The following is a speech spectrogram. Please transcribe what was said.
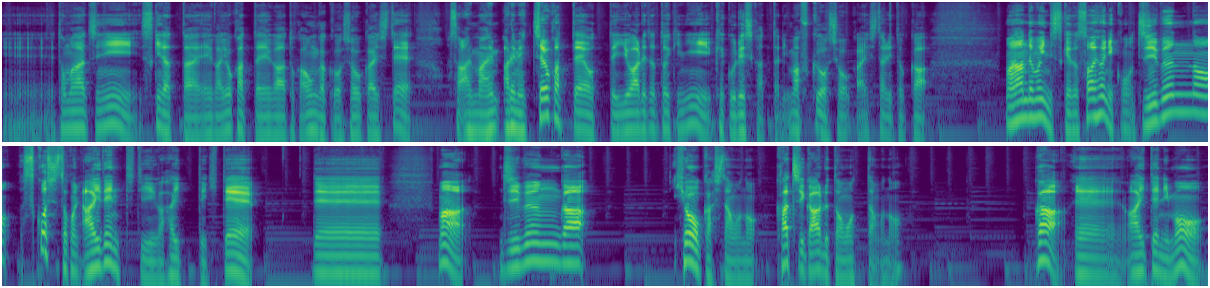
えー、友達に好きだった映画、良かった映画とか音楽を紹介して、あれあれめっちゃ良かったよって言われた時に結構嬉しかったり、まあ服を紹介したりとか、まあ何でもいいんですけど、そういうふうにこう自分の少しそこにアイデンティティが入ってきて、で、まあ自分が評価したもの、価値があると思ったものが、えー、相手にも、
